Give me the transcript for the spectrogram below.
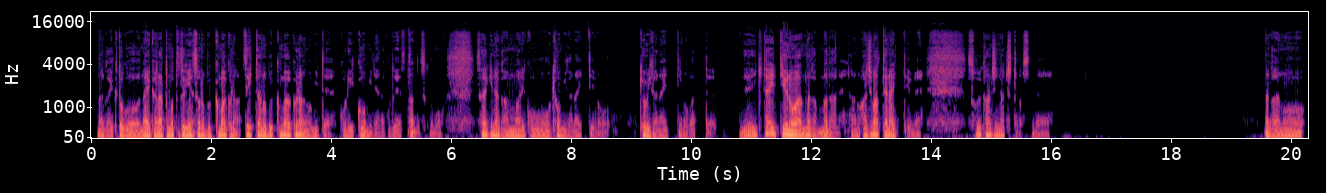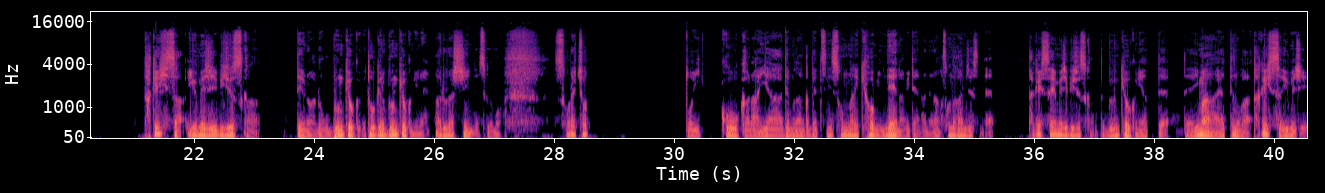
なんか行くとこないかなと思った時にそのブックマーク欄、ツイッターのブックマーク欄を見て、これ行こうみたいなことをやってたんですけども、最近なんかあんまりこう、興味がないっていうのを、興味がないっていうのがあって、で、行きたいっていうのはなんかまだね、あの、始まってないっていうね、そういう感じになっちゃってますね。なんかあの、竹久夢二美術館っていうのは、文京区、東京の文京区にね、あるらしいんですけども、それちょっと行こうかな。いやー、でもなんか別にそんなに興味ねえな、みたいなね、なんかそんな感じですね。竹久夢二美術館って文京区にあって、で、今やってるのが竹久夢二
